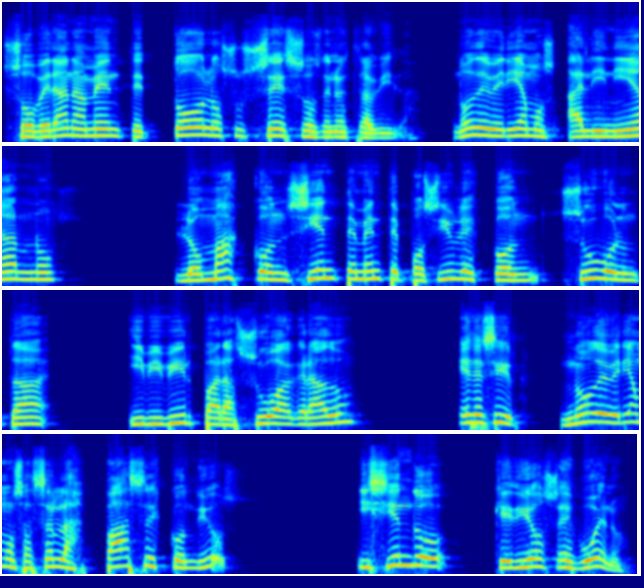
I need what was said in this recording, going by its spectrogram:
soberanamente todos los sucesos de nuestra vida, ¿no deberíamos alinearnos lo más conscientemente posible con su voluntad y vivir para su agrado? Es decir, no deberíamos hacer las paces con Dios y que Dios es bueno,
